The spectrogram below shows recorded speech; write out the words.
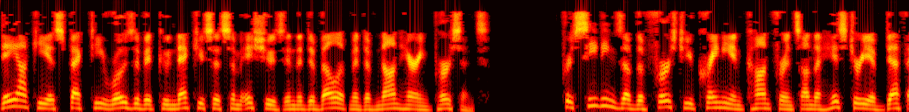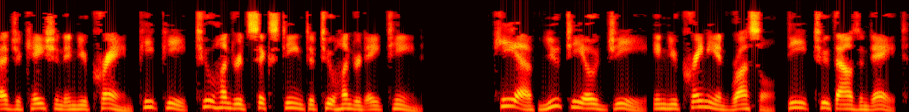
Deaki aspekti rozavitku nekusa Some issues in the development of non-hearing persons. Proceedings of the First Ukrainian Conference on the History of Deaf Education in Ukraine pp. 216-218. Kiev, UTOG, in Ukrainian Russell, D. 2008.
